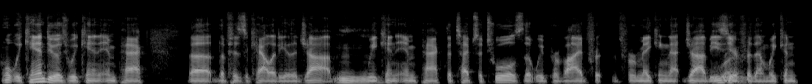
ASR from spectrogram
what we can do is we can impact the the physicality of the job we Mhm. can impact the types of tools that we provide for for making that job easier Right. for them we can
